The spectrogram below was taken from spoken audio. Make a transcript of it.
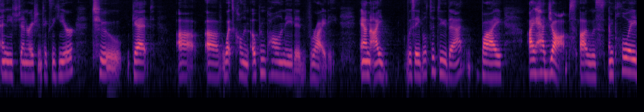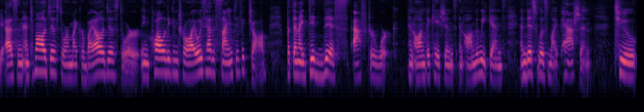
and each generation takes a year to get uh, uh, what's called an open pollinated variety. And I was able to do that by I had jobs. I was employed as an entomologist or a microbiologist or in quality control. I always had a scientific job, but then I did this after work and on vacations and on the weekends. And this was my passion to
